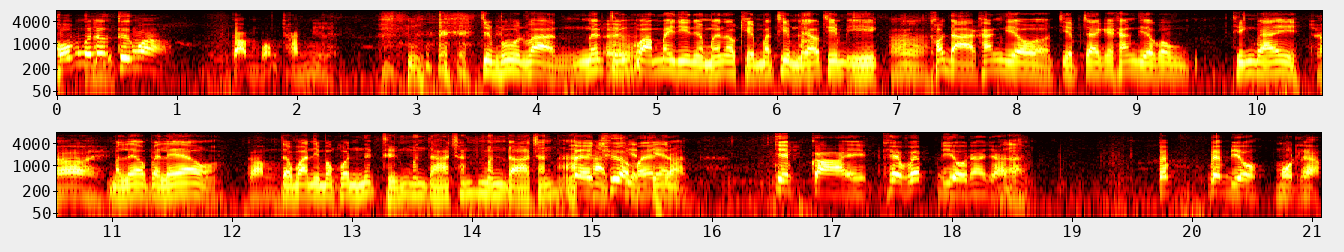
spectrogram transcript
ผมก็นึกถึงว่ากรรมของฉันนี่แหละ จึงพูดว่านึกถึงเออความไม่ดีเนี่ยเหมือนเอาเข็มมาทิ่มแล้วทิ่มอีกอ่าเขาด่าครั้งเดียว เจ็บใจแค่ครั้งเดียวก็ทิ้งไป ใช่มันแล้วไปแล้ว กรรม แต่วันนี้บางคนนึกถึงมันด่าฉันมันด่าฉันอาแต่ฆาตเชื่อไหมกลียดอาแค้นจารย์ เจ็บกายแค่เว็บเดียวนะอาจารย์ครันะบแป๊บแป๊บเดียวหมดแล้ว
